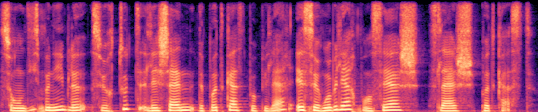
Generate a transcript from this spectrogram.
sont disponibles sur toutes les chaînes de podcasts populaires et sur mobilière.ch/podcast.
